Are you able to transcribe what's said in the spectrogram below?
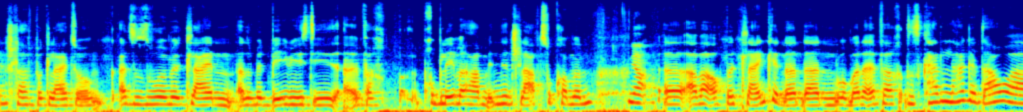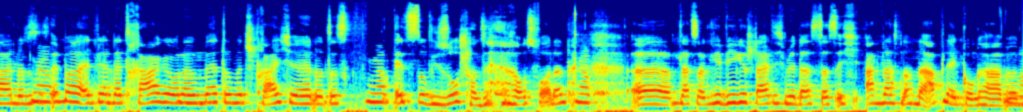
Einschlafbegleitung, also sowohl mit kleinen, also mit Babys, die einfach Probleme haben, in den Schlaf zu kommen, Ja. äh, aber auch mit Kleinkindern dann, wo man einfach, das kann lange dauern und es Ja. Mhm. ist immer entweder in der Trage oder im Bett und mit Streicheln und das Ja. ist sowieso schon sehr herausfordernd. Ja. Äh, Platz, okay, wie gestalte ich mir das, dass ich anders noch eine Ablenkung habe, Genau.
